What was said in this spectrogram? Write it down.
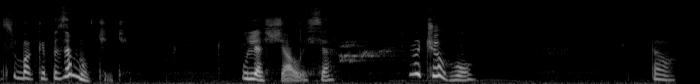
Собаки замовчіть. Улящалися. Ну чого? Так,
